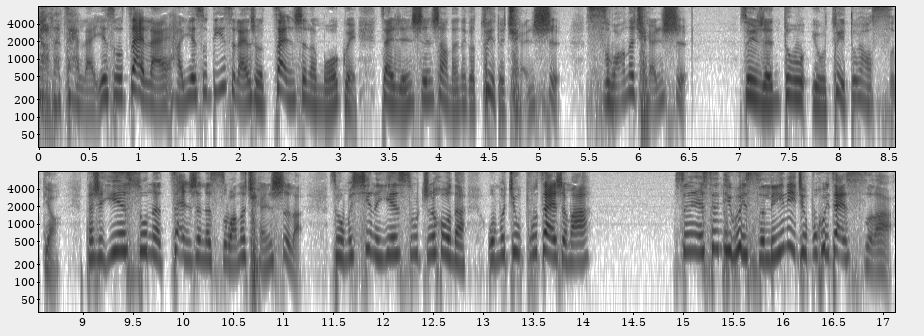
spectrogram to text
要他再来，耶稣再来哈，耶稣第一次来的时候战胜了魔鬼在人身上的那个罪的权势、死亡的权势，所以人都有罪都要死掉。但是耶稣呢，战胜了死亡的权势了，所以我们信了耶稣之后呢，我们就不再什么，虽然身体会死，灵里就不会再死了，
